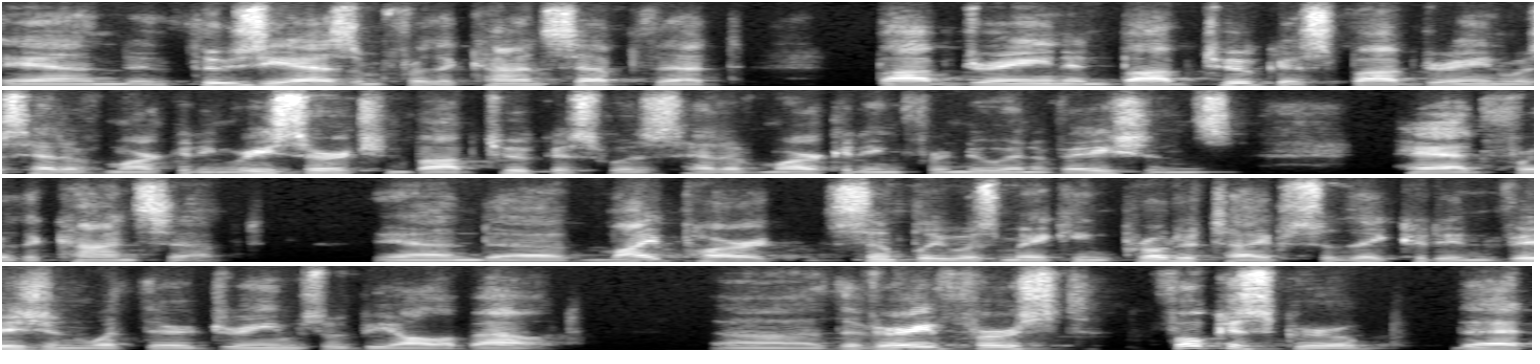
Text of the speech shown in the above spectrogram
and enthusiasm for the concept that Bob Drane and Bob Tukas, Bob Drane was head of marketing research and Bob Tukas was head of marketing for new innovations, had for the concept. And uh, my part simply was making prototypes so they could envision what their dreams would be all about. Uh, the very first focus group that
